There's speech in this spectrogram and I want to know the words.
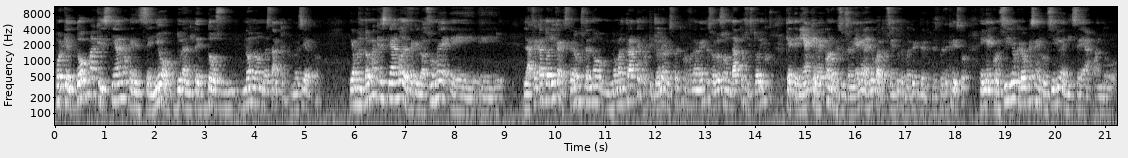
porque el dogma cristiano enseñó durante dos, no, no, no es tanto, no es cierto. Digamos, el dogma cristiano desde que lo asume eh, eh, la fe católica, que espero que usted no, no maltrate, porque yo lo respeto profundamente, solo son datos históricos que tenían que ver con lo que sucedía en el año 400 después de, después de Cristo. En el concilio, creo que es en el concilio de Nicea, cuando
